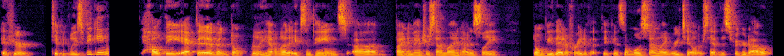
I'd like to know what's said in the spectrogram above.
if you're typically speaking, healthy, active, and don't really have a lot of aches and pains, uh, buying a mattress online, honestly, don't be that afraid of it because most online retailers have this figured out.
